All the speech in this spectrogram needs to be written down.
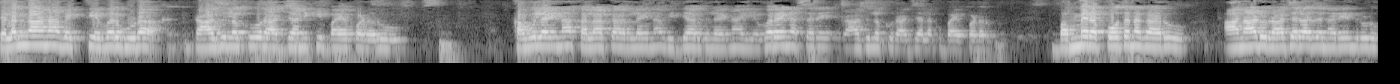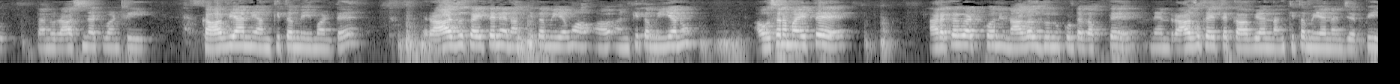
తెలంగాణ వ్యక్తి ఎవరు కూడా రాజులకు రాజ్యానికి భయపడరు. కవులైనా కళాకారులైనా విద్యార్థులైనా ఎవరైనా సరే రాజులకు రాజ్యాలకు భయపడరు. బమ్మెర పోతన గారు ఆనాడు రాజరాజ నరేంద్రుడు తను రాసినటువంటి కావ్యాన్ని అంకితం ఏమంటే రాజుకైతే నేను అంకితం ఇయ్యము అంకితం ఇయ్యను. అవసరమైతే అరకగట్టుకొని నాగలు దున్నుకుంటా తప్పితే నేను రాజుకైతే కావ్యాన్ని అంకితం ఇయ్యనని చెప్పి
